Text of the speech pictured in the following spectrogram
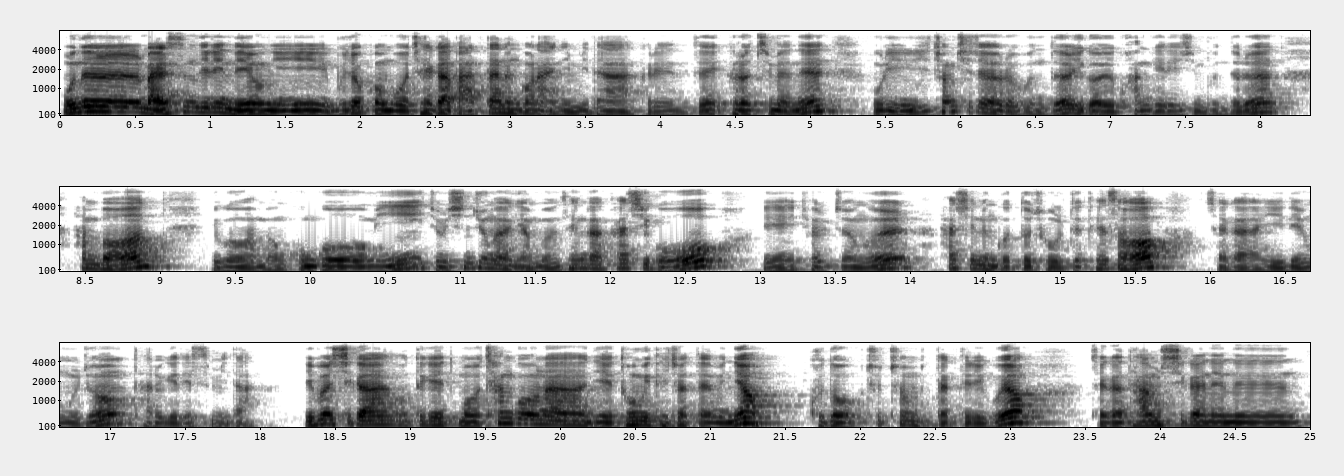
오늘 말씀드린 내용이 무조건 뭐 제가 맞다는 건 아닙니다. 그런데 그렇지만은 우리 청취자 여러분들 이걸 관계되신 분들은 한번 이거 한번 곰곰이 좀 신중하게 한번 생각하시고 예, 결정을 하시는 것도 좋을 듯 해서 제가 이 내용을 좀 다루게 됐습니다. 이번 시간 어떻게 뭐 참고나 도움이 되셨다면요. 구독, 추천 부탁드리고요. 제가 다음 시간에는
